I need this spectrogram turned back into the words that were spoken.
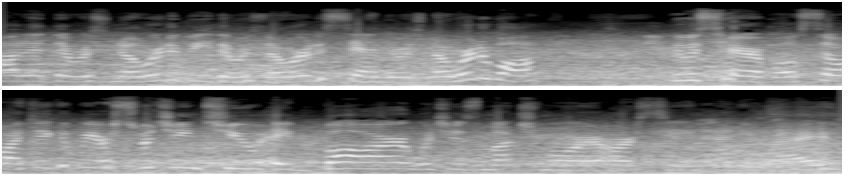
Crowded. There was nowhere to be. There was nowhere to stand. There was nowhere to walk. It was terrible. So I think that we are switching to a bar, which is much more our scene anyway.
